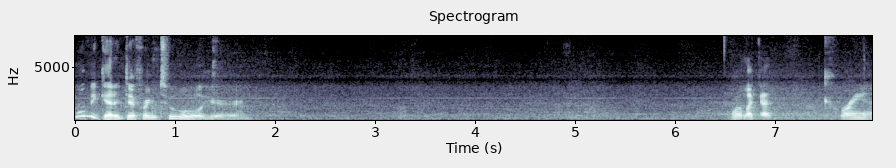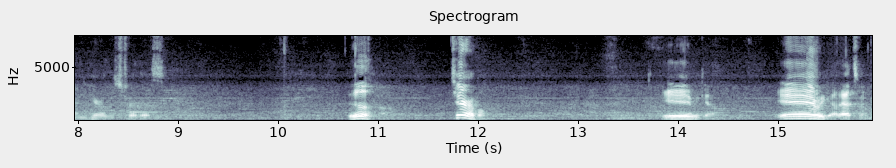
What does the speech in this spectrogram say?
Let me get a different tool here. Want like a crayon. Here, let's try this. Ugh. Terrible. Here we go. There we go. That's one.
